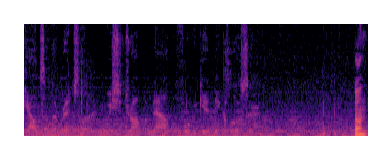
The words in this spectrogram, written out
Scouts on the ridgeline. We should drop them now before we get any closer. Donde?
